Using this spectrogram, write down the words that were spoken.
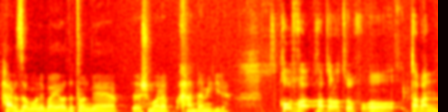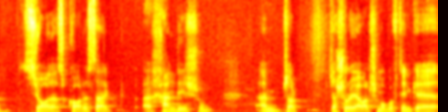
هر زمان به یادتان میاد شما را خنده می‌گیره. خب خاطرات طبعا زیاد از کار است خندیش در شروع اول شما گفتین که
